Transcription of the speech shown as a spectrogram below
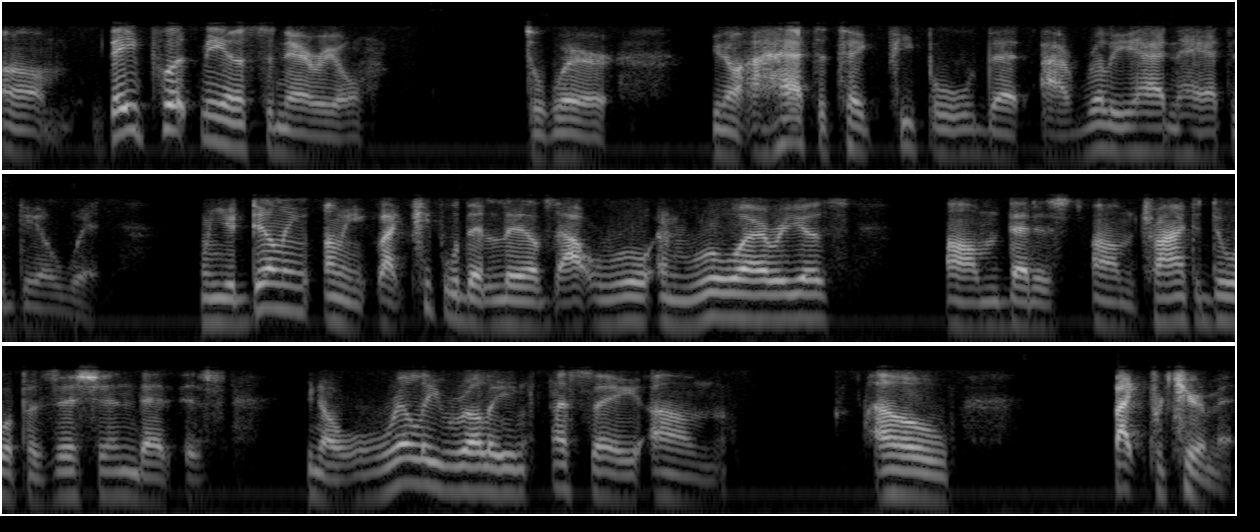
um, they put me in a scenario to where you know I had to take people that I really hadn't had to deal with when you're dealing, I mean, like people that lives out rural in rural areas, um, that is um, trying to do a position that is, you know, really, really, let's say, um, oh, like procurement.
